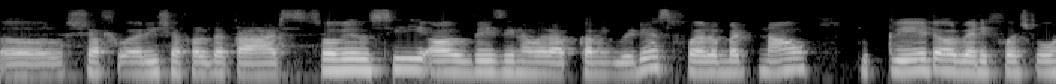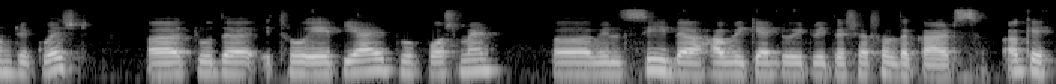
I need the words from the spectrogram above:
uh, shuffle reshuffle the cards. So we'll see all these in our upcoming videos for but now to create our very first own request uh, to the through API to Postman uh, we'll see the how we can do it with the shuffle the cards. Okay.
